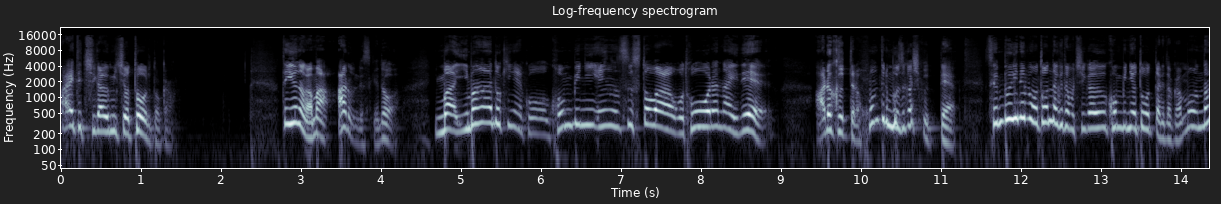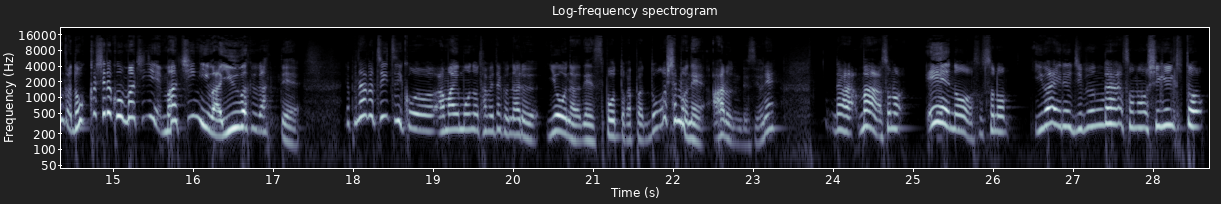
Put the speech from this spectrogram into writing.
あえて違う道を通るとか、っていうのがまああるんですけど、まあ今時ね、こう、コンビニエンスストアを通らないで、歩くってのは本当に難しくって、セブンイレブンを通んなくても違うコンビニを通ったりとか、もうなんかどっかしらこう街に、街には誘惑があって、やっぱなんかついついこう甘いものを食べたくなるようなね、スポットがやっぱどうしてもね、あるんですよね。だからまあその A の、その、いわゆる自分がその刺激と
